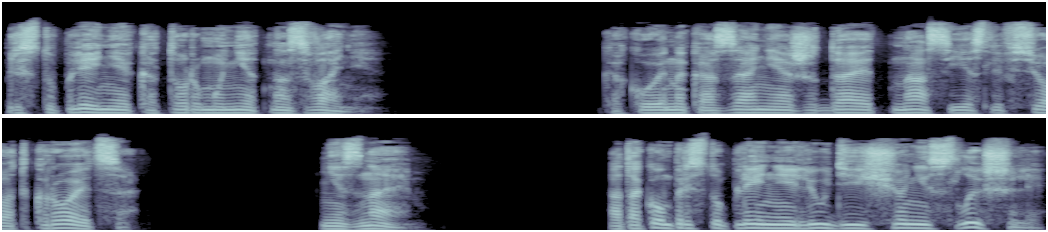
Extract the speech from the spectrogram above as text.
Преступление, которому нет названия. Какое наказание ожидает нас, если все откроется? Не знаем. О таком преступлении люди еще не слышали,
